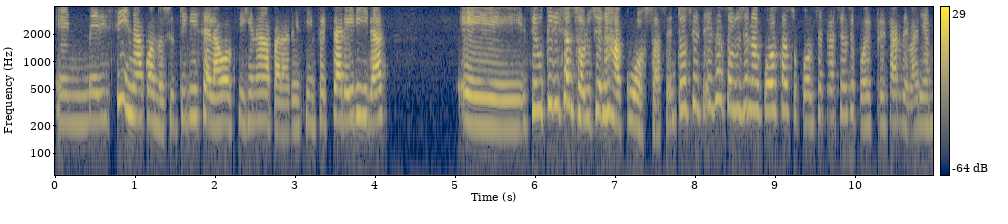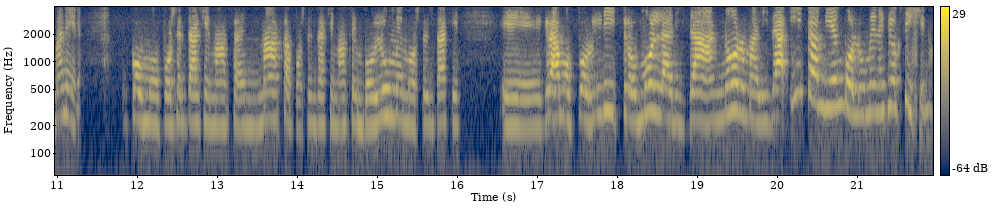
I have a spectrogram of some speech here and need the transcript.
en medicina cuando se utiliza el agua oxigenada para desinfectar heridas, eh, se utilizan soluciones acuosas. Entonces, esa solución acuosa, su concentración se puede expresar de varias maneras, como porcentaje masa en masa, porcentaje masa en volumen, porcentaje eh, gramos por litro, molaridad, normalidad y también volúmenes de oxígeno.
